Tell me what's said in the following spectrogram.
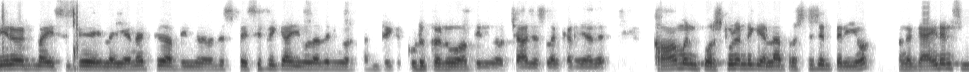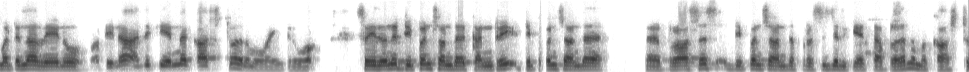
ஹீரோ அட்வைஸுக்கு இல்லை எனக்கு அப்படிங்கிறது வந்து ஸ்பெசிஃபிக்கா இவ்வளவு நீங்க ஒரு கண்ட்ரிக்கு கொடுக்கணும் அப்படிங்கிற ஒரு சார்ஜஸ் எல்லாம் கிடையாது. காமன் ஒரு ஸ்டூடெண்ட்டுக்கு எல்லா ப்ரொசீஜர் தெரியும். அங்க கைடன்ஸ் மட்டும்தான் வேணும் அப்படின்னா அதுக்கு என்ன காஸ்ட்டோ அதை நம்ம வாங்கிக்கிடுவோம் ஸோ இது வந்து depends on the country depends on the process depends on the ப்ரொசீஜருக்கு ஏத்தாப்புல தான் நம்ம காஸ்ட்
